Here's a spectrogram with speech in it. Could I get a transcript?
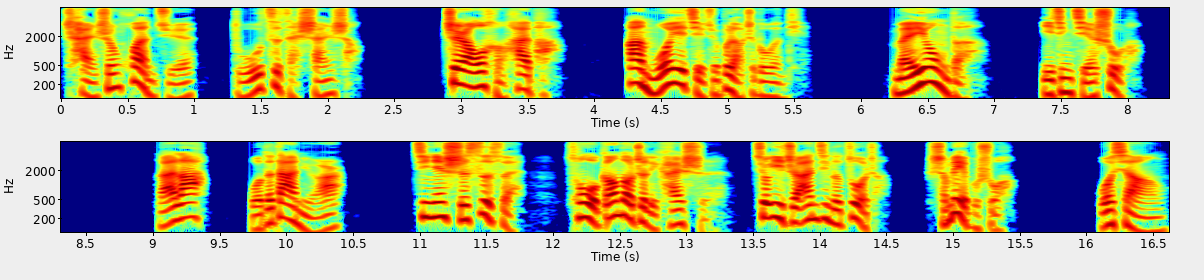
产生幻觉，独自在山上，这让我很害怕。按摩也解决不了这个问题，没用的，已经结束了。莱拉，我的大女儿，今年十四岁，从我刚到这里开始就一直安静的坐着，什么也不说。我想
